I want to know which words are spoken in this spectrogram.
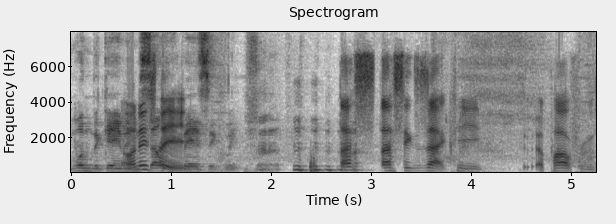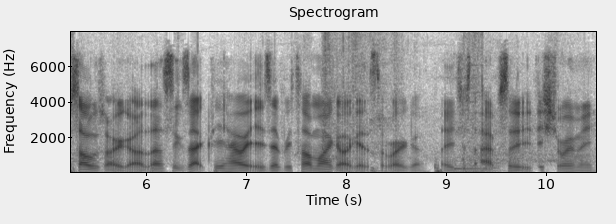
won the game Honestly. himself, basically. That's that's exactly. Apart from Sol's Roger, that's exactly how it is every time I go against the Roger. They just absolutely destroy me.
